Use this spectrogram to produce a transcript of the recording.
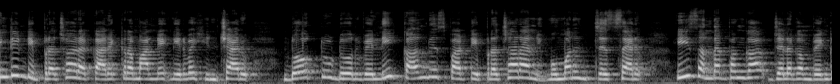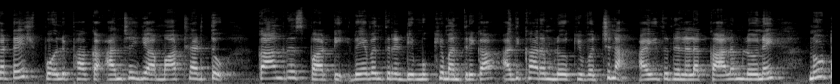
ఇంటింటి ప్రచార కార్యక్రమాన్ని నిర్వహించారు. డోర్ టు డోర్ వెళ్ళి కాంగ్రెస్ పార్టీ ప్రచారాన్ని ముమ్మరం చేశారు. ఈ సందర్భంగా జలగం వెంకటేష్ పోలిపాక అంజయ్య మాట్లాడుతూ కాంగ్రెస్ పార్టీ రేవంత్ రెడ్డి ముఖ్యమంత్రిగా అధికారంలోకి వచ్చిన ఐదు నెలల కాలంలోనే నూట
